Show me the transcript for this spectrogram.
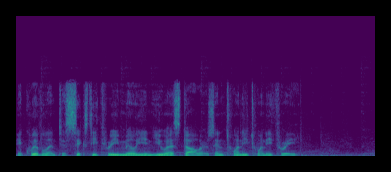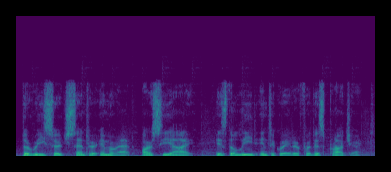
equivalent to 63 million US dollars in 2023. The Research Center Imarat RCI, is the lead integrator for this project.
